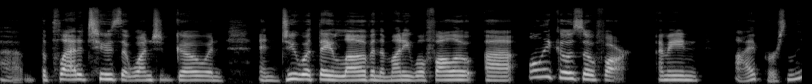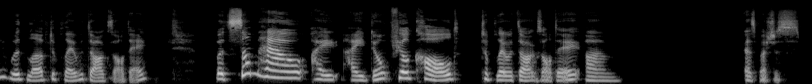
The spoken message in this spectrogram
Um, the platitudes that one should go and and do what they love and the money will follow uh, only goes so far. I mean, I personally would love to play with dogs all day, but somehow I I don't feel called to play with dogs all day. Um, as much as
